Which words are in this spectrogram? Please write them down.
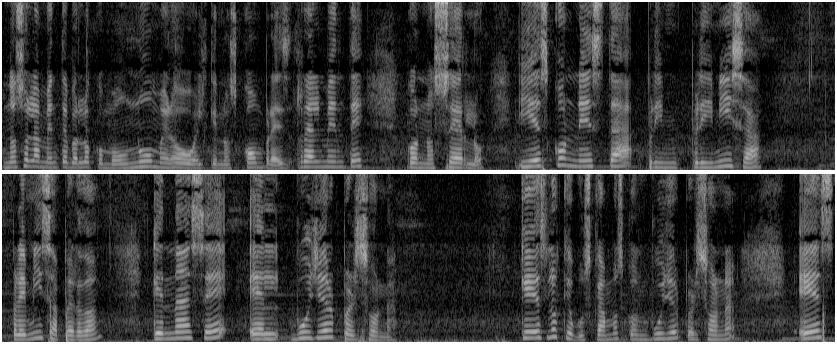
No solamente verlo como un número o el que nos compra, es realmente conocerlo. Y es con esta premisa, premisa perdón, que nace el Buyer Persona. ¿Qué es lo que buscamos con Buyer Persona? Es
